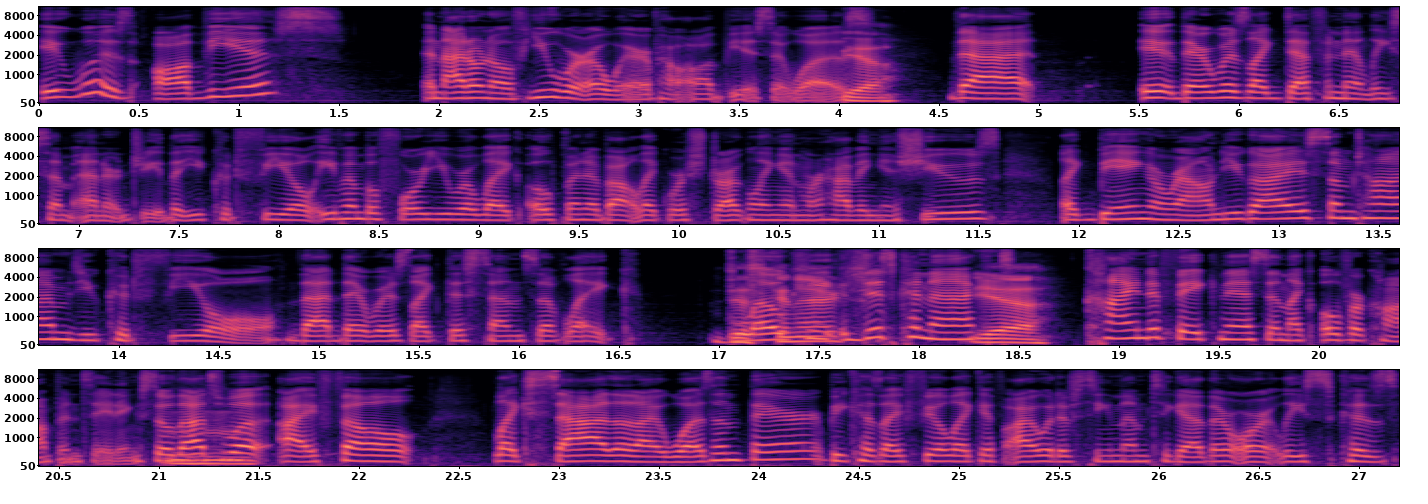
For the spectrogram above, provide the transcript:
it was obvious and I don't know if you were aware of how obvious it was. Yeah. That it, there was like definitely some energy that you could feel even before you were like open about like we're struggling and we're having issues like being around you guys sometimes you could feel that there was like this sense of like Disconnect. low-key disconnect Yeah. kind of fakeness and like overcompensating so that's what i felt like sad that i wasn't there because i feel like if i would have seen them together or at least because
